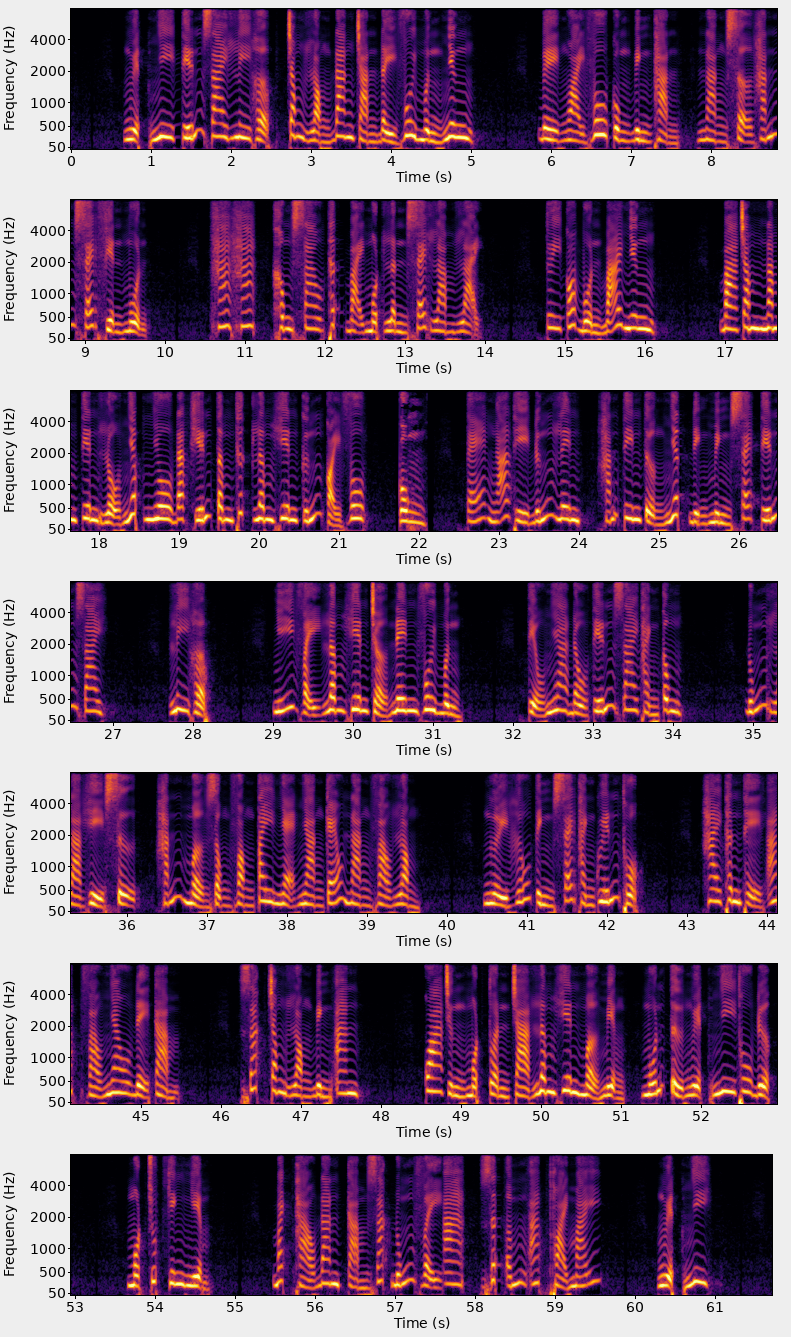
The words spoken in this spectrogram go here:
Nguyệt Nhi tiến dai ly hợp, trong lòng đang tràn đầy vui mừng nhưng... Bề ngoài vô cùng bình thản, nàng sợ hắn sẽ phiền muộn. Ha ha, không sao thất bại một lần sẽ làm lại. Tuy có buồn bã nhưng... 300 năm tiên lộ nhấp nhô đã khiến tâm thức Lâm Hiên cứng cỏi vô cùng. Té ngã thì đứng lên, hắn tin tưởng nhất định mình sẽ tiến dai. Ly hợp. Nghĩ vậy Lâm Hiên trở nên vui mừng. Tiểu nha đầu tiến dai thành công. Đúng là hỷ sự, hắn mở rộng vòng tay nhẹ nhàng kéo nàng vào lòng. Người hữu tình sẽ thành quyến thuộc. Hai thân thể áp vào nhau để cảm. Giác trong lòng bình an. Qua chừng một tuần trà Lâm Hiên mở miệng. Muốn từ Nguyệt Nhi thu được. Một chút kinh nghiệm. Bách Thảo Đan cảm giác đúng vậy a Rất ấm áp thoải mái. Nguyệt Nhi.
